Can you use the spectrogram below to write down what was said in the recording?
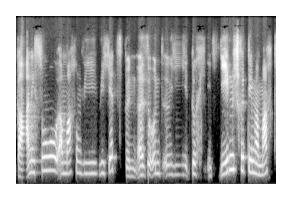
gar nicht so am Machen, wie, wie ich jetzt bin. Also und äh, durch jeden Schritt, den man macht,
